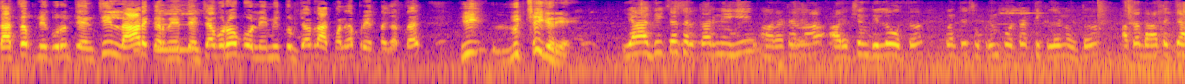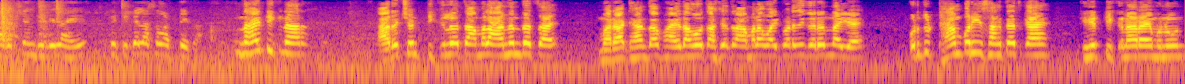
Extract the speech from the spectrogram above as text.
चाचपणी करून त्यांची लाड करणे त्यांच्याबरोबर बोलणे मी तुमच्यावर दाखवण्याचा प्रयत्न करतायत. ही लुच्छीगिरी आहे. या आधीच्या सरकारनेही मराठ्यांना आरक्षण दिलं होतं पण ते सुप्रीम कोर्टात टिकलं नव्हतं. आता दहा टक्के आरक्षण दिलेलं आहे. ते टिकेल असं वाटतंय का? नाही टिकणार. आरक्षण टिकलं तर आम्हाला आनंदच आहे. मराठ्यांचा फायदा होत असेल तर आम्हाला वाईट वाटायची गरज नाही आहे. परंतु ठामपणे सांगतायत काय? की हे टिकणार आहे म्हणून.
